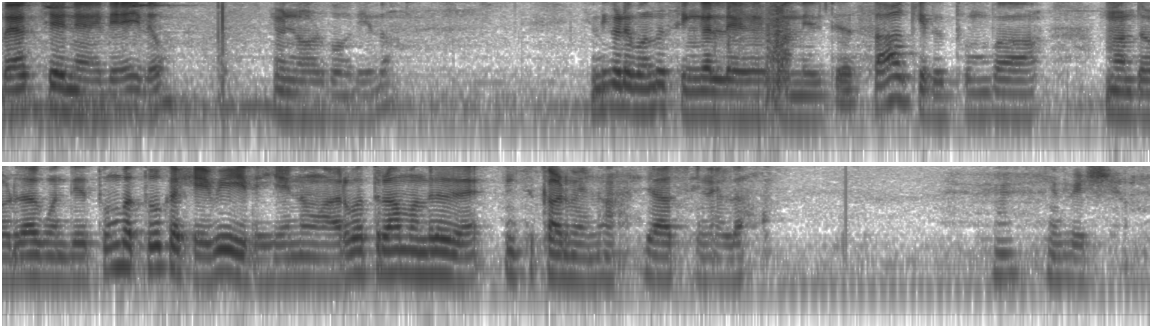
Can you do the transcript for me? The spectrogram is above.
ಬ್ಯಾಕ್ ಚೈನ್ ಇದೆ ಇದು. ನೀವು ನೋಡ್ಬೋದು ಇದು. ಹಿಂದ್ಗಡೆ ಬಂದು ಸಿಂಗಲ್ ಬಂದಿರುತ್ತೆ ಸಾಕಿದು ತುಂಬ ದೊಡ್ಡದಾಗಿ ಬಂದಿದೆ. ತುಂಬ ತೂಕ ಹೆವಿ ಇದೆ. ಏನು ಅರವತ್ತು ಗ್ರಾಮ್ ಅಂದರೆ ಕಡಿಮೆನಾ ಜಾಸ್ತಿನೆಲ್ಲ. ಹ್ಞೂ ಇದು ವಿಷಯ.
